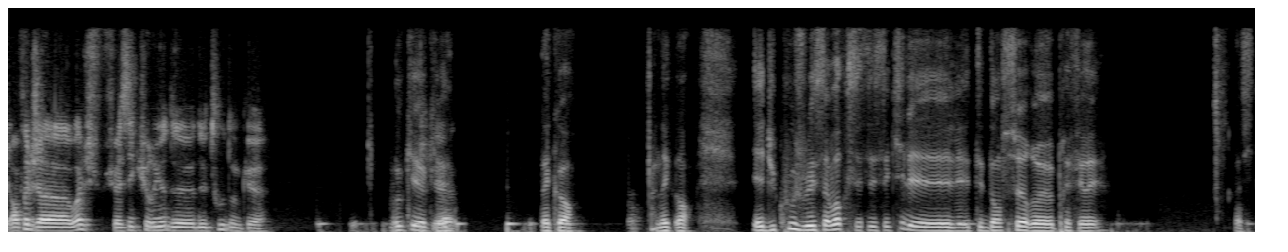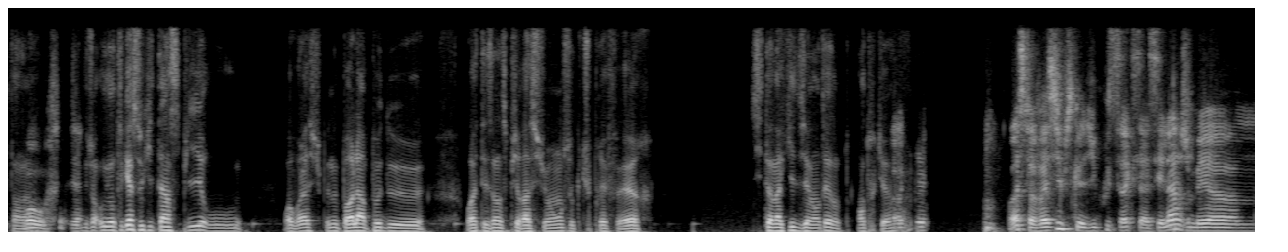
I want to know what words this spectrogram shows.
euh, en fait, ouais, je suis assez curieux de, de tout. Donc, euh, Ok, ok. Ouais. D'accord. D'accord. Et du coup, je voulais savoir, c'est qui les, les- tes danseurs euh, si as. wow. Ou en tout cas, ceux qui t'inspirent, ou ouais, voilà, si tu peux nous parler un peu de ouais, tes inspirations, ceux que tu préfères. Si t'en as qui te viennent en tête, en, en tout cas. Ouais, c'est pas facile parce que du coup, c'est vrai que c'est assez large, mais euh,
